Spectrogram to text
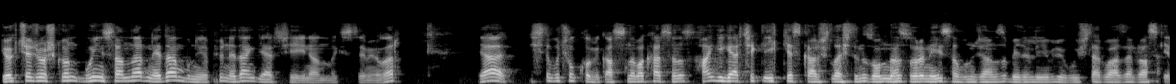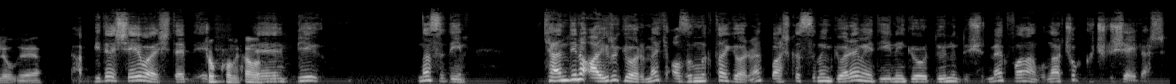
Gökçe Coşkun bu insanlar neden bunu yapıyor? Neden gerçeğe inanmak istemiyorlar? Ya işte bu çok komik. Aslında bakarsanız hangi gerçekle ilk kez karşılaştığınız ondan sonra neyi savunacağınızı belirleyebiliyor. Bu işler bazen rastgele oluyor ya. ya bir de şey var işte. Çok komik ama. E, bir nasıl diyeyim? Kendini ayrı görmek, azınlıkta görmek, başkasının göremediğini gördüğünü düşünmek falan bunlar çok güçlü şeyler.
